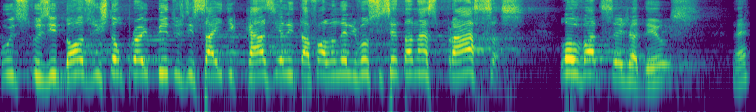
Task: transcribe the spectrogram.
os, os idosos estão proibidos de sair de casa e ele está falando, eles vão se sentar nas praças. Louvado seja Deus, né?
